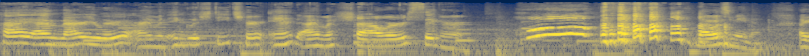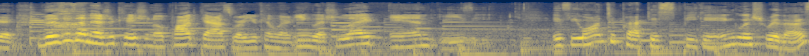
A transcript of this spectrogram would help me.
Hi, I'm Mary Lou. I'm an English teacher and I'm a shower singer. that was Mina. Okay, this is an educational podcast where you can learn English light and easy. If you want to practice speaking English with us,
